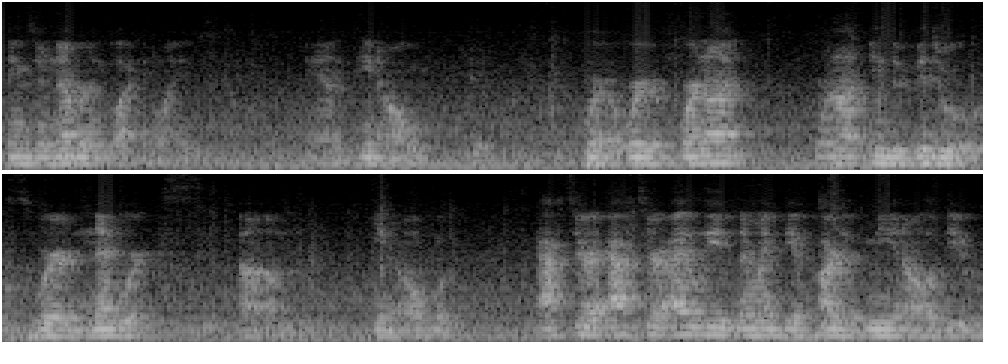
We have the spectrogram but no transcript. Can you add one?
Things are never in black and white. And you know, we're we're we're not we're not individuals. We're networks. Um, you know, after after I leave, there might be a part of me and all of you,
